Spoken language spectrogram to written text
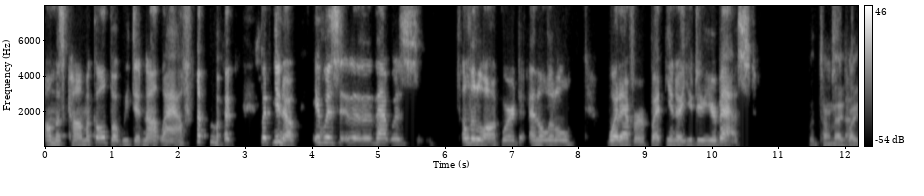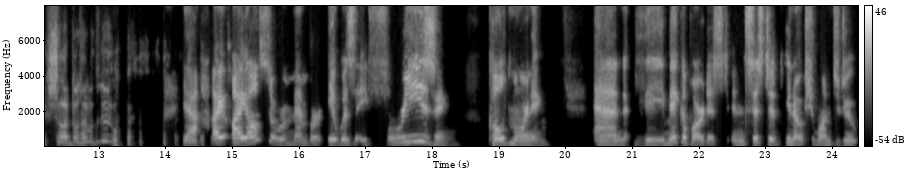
almost comical but we did not laugh but but you know it was uh, that was a little awkward and a little whatever, but you know, you do your best. But Tom Mack's like, shut up, don't tell what to do. Yeah. I I also remember it was a freezing cold morning. And the makeup artist insisted, you know, she wanted to do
